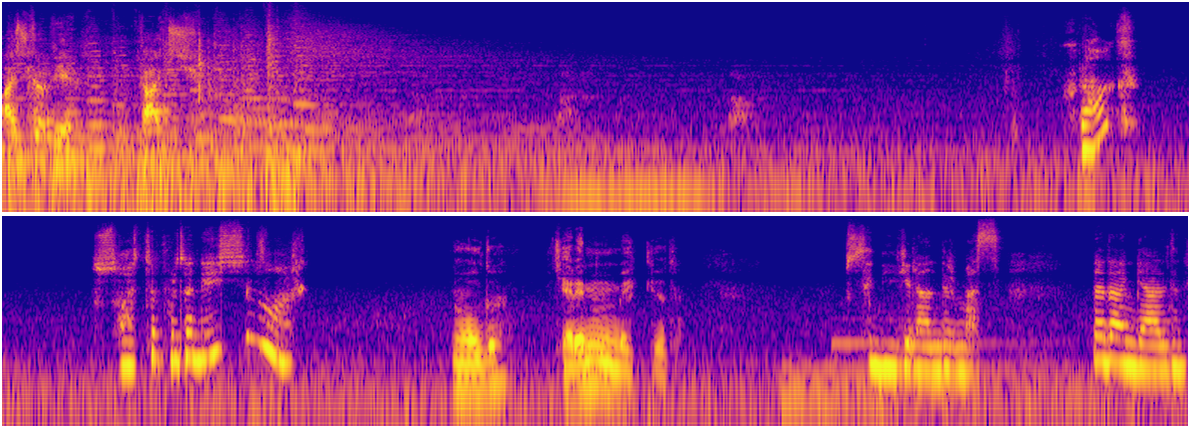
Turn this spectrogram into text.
Aç kapıyı. Kaç. Burak? Bu saatte burada ne işin var? Ne oldu? Kerem'i mi bekliyordun? Bu seni ilgilendirmez. Neden geldin?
